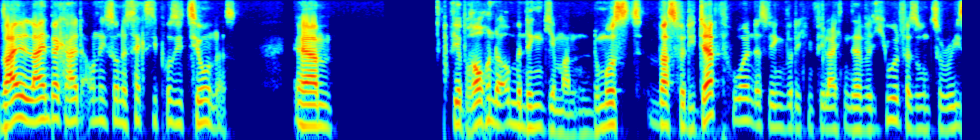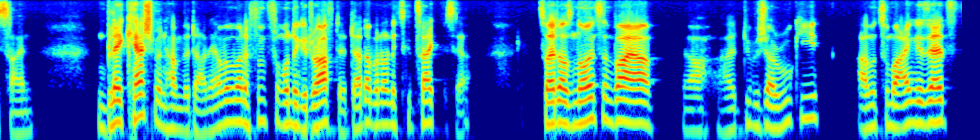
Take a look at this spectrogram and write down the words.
Weil Linebacker halt auch nicht so eine sexy Position ist. Ähm, wir brauchen da unbedingt jemanden. Du musst was für die Depth holen, deswegen würde ich ihn vielleicht in Devil Hewitt versuchen zu resignen. Einen Blake Cashman haben wir da, den haben wir mal in der fünften Runde gedraftet. Der hat aber noch nichts gezeigt bisher. 2019 war er ja, halt typischer Rookie, ab und zu mal eingesetzt,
